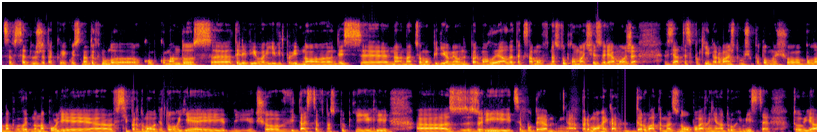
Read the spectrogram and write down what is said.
Це все дуже так якось надихнуло команду з е, Тель-Авіва, і відповідно десь е, на, на цьому підйомі вони перемогли. Але так само в наступному матчі зоря може взяти спокійно реванш, тому що по тому, що було на видно на полі, е, всі передумови для того є. І якщо віддасться в наступній грі е, з зорі, і це буде е, перемога, яка даруватиме знову повернення на друге місце, то я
